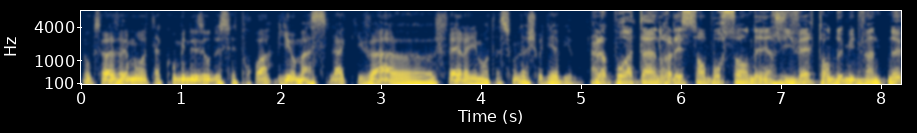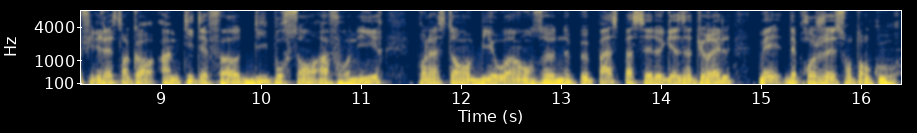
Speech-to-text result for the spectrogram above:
Donc ça va vraiment être la combinaison de ces trois biomasses-là qui va euh, faire l'alimentation de la chaudière biomasse. Alors pour atteindre les 100% d'énergie verte en 2029, il reste encore un petit effort, 10% à fournir. Pour l'instant, Bio11 ne peut pas se passer de gaz naturel, mais des projets sont en cours.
